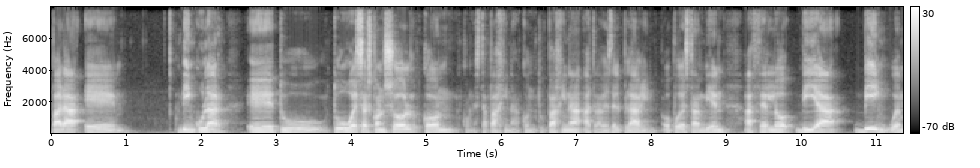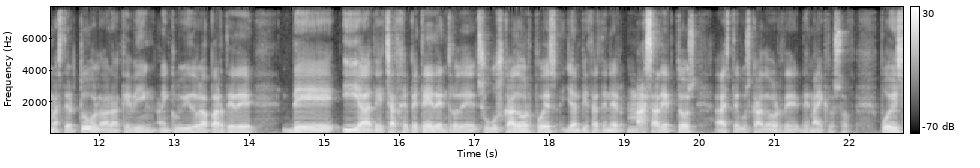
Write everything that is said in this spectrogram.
para eh, vincular eh, tu, tu Console con, con, esta página, con tu página a través del plugin. O puedes también hacerlo vía Bing Webmaster Tool, ahora que Bing ha incluido la parte de, de IA de ChatGPT dentro de su buscador, pues ya empieza a tener más adeptos a este buscador de, Microsoft. Puedes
